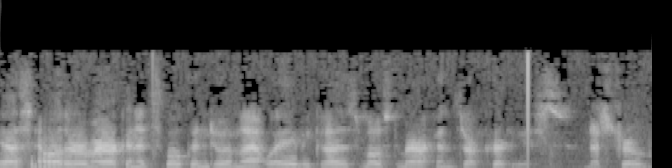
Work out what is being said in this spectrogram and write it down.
Yes, no other American had spoken to him that way because most Americans are courteous. That's true.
